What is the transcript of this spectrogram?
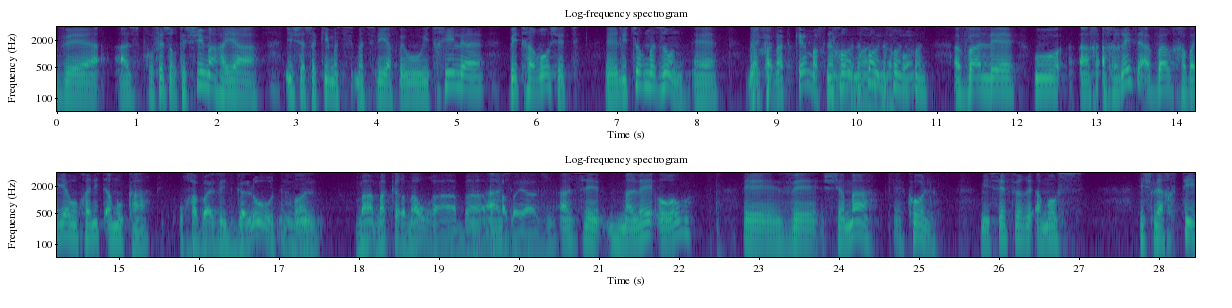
ואז פרופסור תשימה היה איש עסקים מצ- מצליח, והוא התחיל אה, בית חרושת אה, ליצור מזון. אה, תחנת קמח, נכון, כמדומני, נכון, נכון, נכון. אבל אה, הוא, אח- אחרי זה עבר חוויה רוחנית עמוקה. הוא חווה איזו התגלות. נכון. איזה... מה, מה קרה, מה הוא ראה ב- אז- בחוויה הזו? אז אה, מלא אור, אה, ושמע אה, קול מספר עמוס, השלכתי,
